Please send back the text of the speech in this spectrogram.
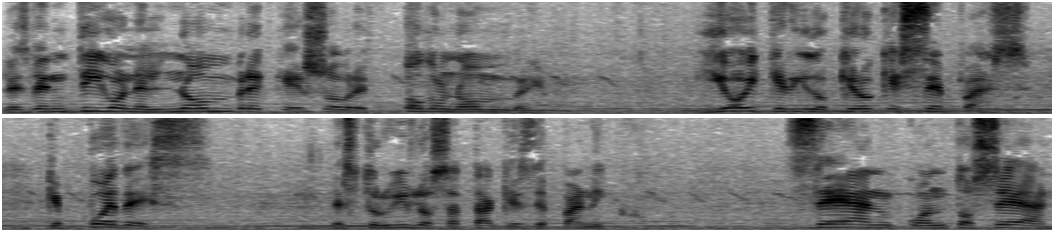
les bendigo en el nombre que es sobre todo nombre. Y hoy, querido, quiero que sepas que puedes destruir los ataques de pánico sean cuantos sean.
